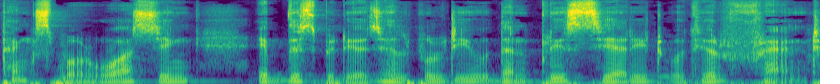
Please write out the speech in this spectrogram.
Thanks for watching. If this video is helpful to you then please share it with your friend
